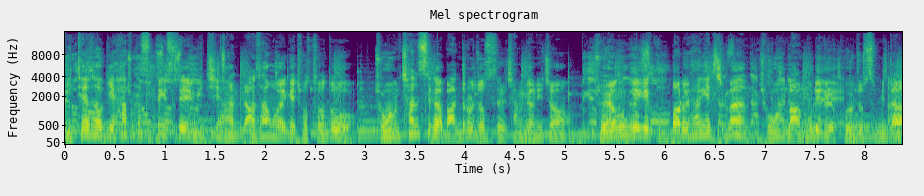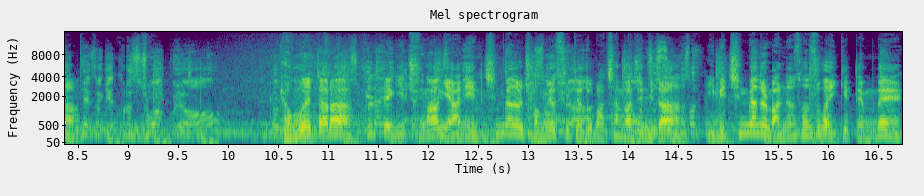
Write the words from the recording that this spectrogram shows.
이태석이 하프 스페이스에 위치한 나상호에게 줬어도 좋은 찬스가 만들어졌을 장면이죠. 조영욱에게 곧바로 향했지만 좋은 마무리를 보여줬습니다. 경우에 따라 풀백이 중앙이 아닌 측면을 점유했을 때도 마찬가지입니다. 이미 측면을 맞는 선수가 있기 때문에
